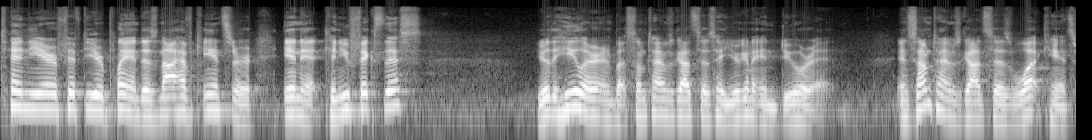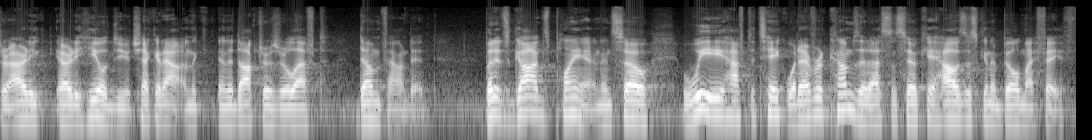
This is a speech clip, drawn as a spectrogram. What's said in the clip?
10 year, 50 year plan does not have cancer in it. Can you fix this? You're the healer, and, but sometimes God says, hey, you're going to endure it. And sometimes God says, what cancer? I already, already healed you. Check it out. And the, and the doctors are left dumbfounded. But it's God's plan. And so we have to take whatever comes at us and say, okay, how is this going to build my faith?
